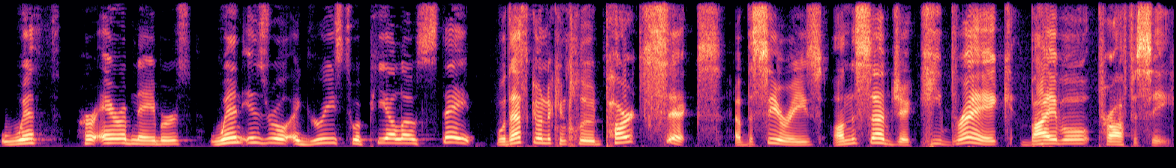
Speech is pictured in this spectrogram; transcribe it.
with her Arab neighbors when Israel agrees to a PLO state. Well, that's going to conclude part six of the series on the subject Hebraic Bible prophecy.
